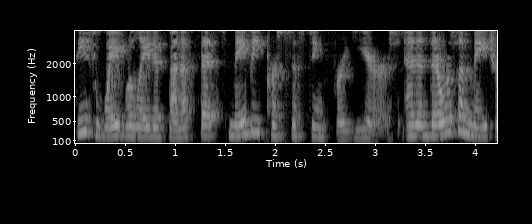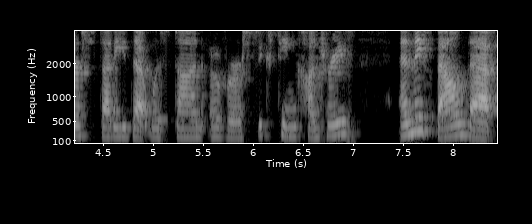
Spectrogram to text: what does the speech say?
these weight-related benefits may be persisting for years. And then there was a major study that was done over 16 countries, and they found that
